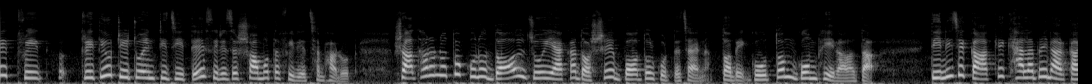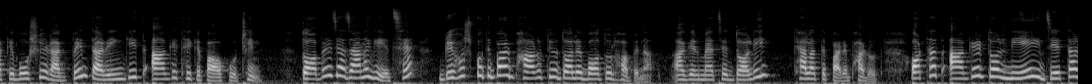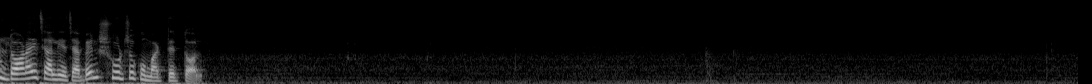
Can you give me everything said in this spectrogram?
তৃতীয় টি টোয়েন্টি জিতে সিরিজের সমতা ফিরিয়েছে ভারত। সাধারণত কোনো দল জয়ী একাদশে বদল করতে চায় না, তবে গৌতম গম্ভীর আলাদা। তিনি যে কাকে খেলাবেন আর কাকে বসিয়ে রাখবেন তার ইঙ্গিত আগে থেকে পাওয়া কঠিন। তবে যা জানা গিয়েছে, বৃহস্পতিবার ভারতীয় দলে বদল হবে না। আগের ম্যাচের দলই খেলাতে পারে ভারত। অর্থাৎ আগের দল নিয়েই জেতার লড়াই চালিয়ে যাবেন সূর্যকুমারদের দল।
